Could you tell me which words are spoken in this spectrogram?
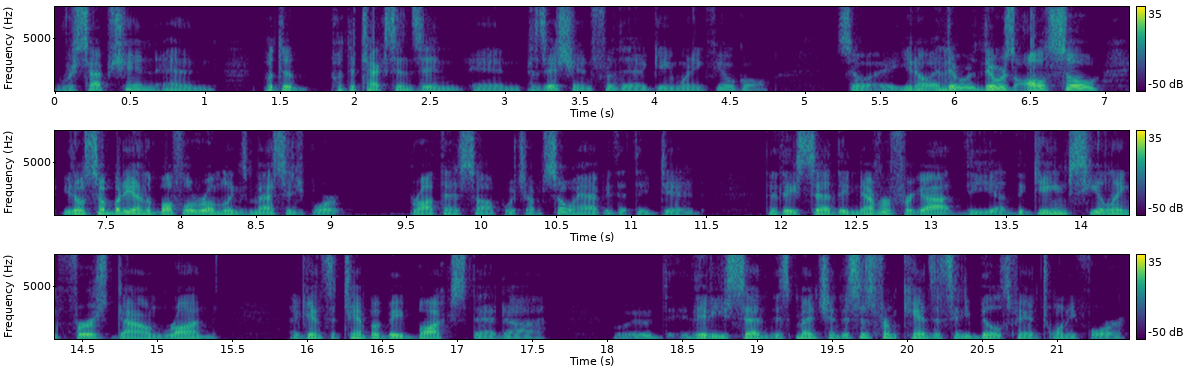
reception and put the put the Texans in in position for the game winning field goal. So you know, and there there was also you know somebody on the Buffalo Rumblings message board brought this up, which I'm so happy that they did. That they said they never forgot the uh, the game sealing first down run against the Tampa Bay Bucks that uh, that he said this mentioned. This is from Kansas City Bills fan 24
